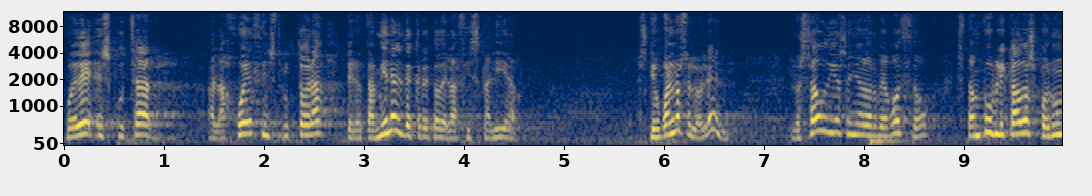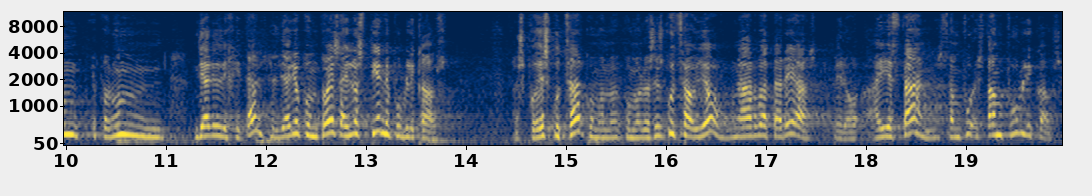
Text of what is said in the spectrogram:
puede escuchar a la juez instructora, pero también el decreto de la Fiscalía. Es que igual no se lo leen. Los audios, señor Orbegozo, están publicados por un, por un diario digital, el diario.es, ahí los tiene publicados. Los puede escuchar, como, como los he escuchado yo, una ardua tareas, pero ahí están, están, están publicados.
